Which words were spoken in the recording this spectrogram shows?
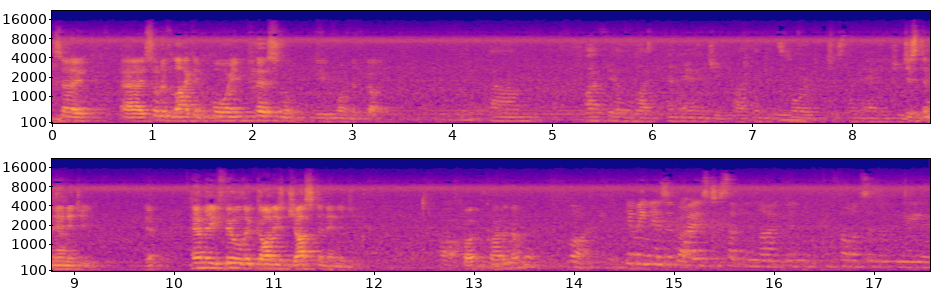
So, uh, sort of like a more impersonal viewpoint of God. Um, I feel like an energy. I think it's more of just an energy. Just an energy. Yeah. How many feel that God is just an energy? Quite, quite a number. like, You mean as opposed to something like in Catholicism where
